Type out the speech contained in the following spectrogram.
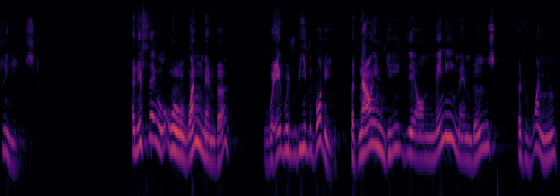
pleased. And if they were all one member, where would be the body? But now indeed there are many members, but one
